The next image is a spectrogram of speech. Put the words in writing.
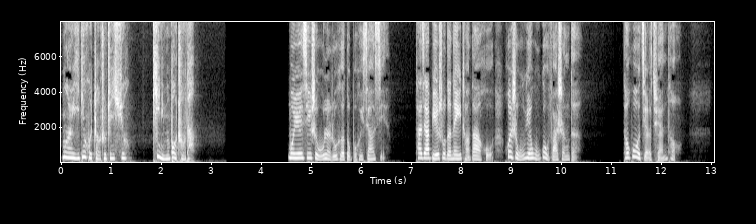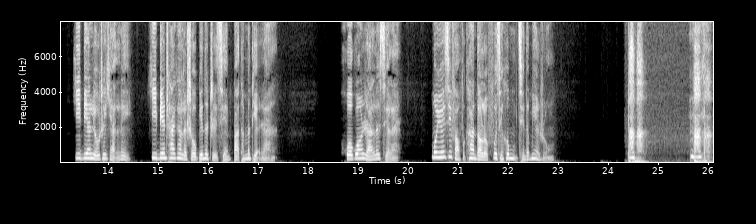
梦儿一定会找出真凶，替你们报仇的。莫渊熙是无论如何都不会相信，他家别墅的那一场大火会是无缘无故发生的。他握紧了拳头，一边流着眼泪，一边拆开了手边的纸钱，把它们点燃。火光燃了起来。莫渊熙仿佛看到了父亲和母亲的面容。爸爸妈妈，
